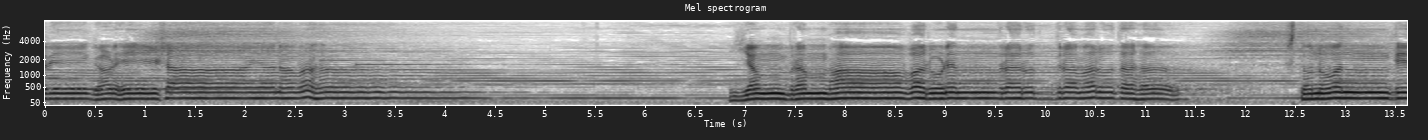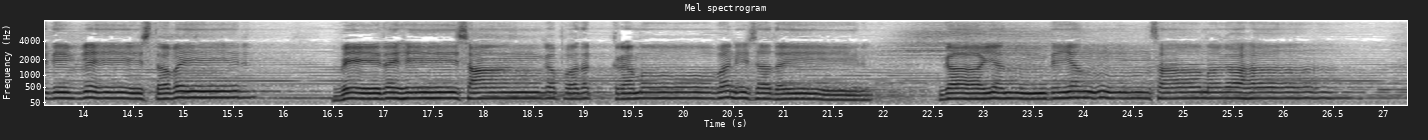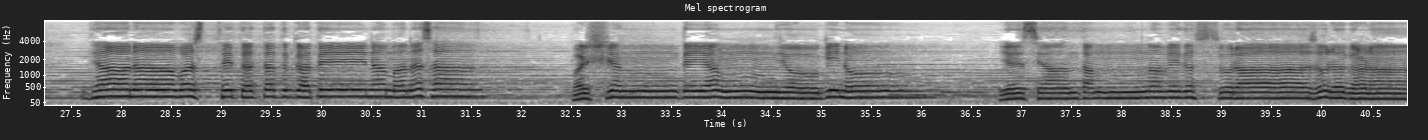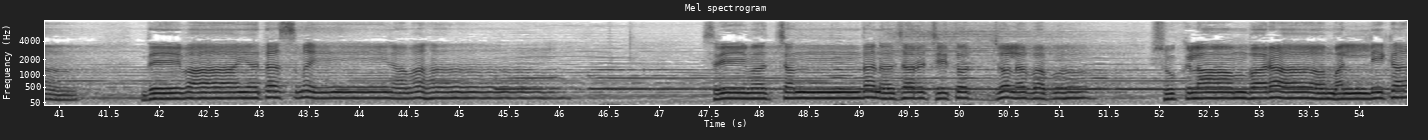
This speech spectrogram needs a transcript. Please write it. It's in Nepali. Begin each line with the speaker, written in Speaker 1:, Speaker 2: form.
Speaker 1: श्रीगणेशाय नमः। यं ब्रह्मा वरुणेन्द्ररुद्रमरुतः स्तुन्वन्ति दिव्यैस्तवैर्वेदैः साङ्गपदक्रमोपनिषदैर्गायन्ति यं सामगः ध्यानावस्थिततद्गतेन मनसा पश्यन्ति यं योगिनो यस्यान्तं न विदुःसुरासुरगणा देवाय तस्मै नमः। श्रीमच्चन्दनचर्चितोज्ज्वलबपु शुक्लाम्बरा मल्लिका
